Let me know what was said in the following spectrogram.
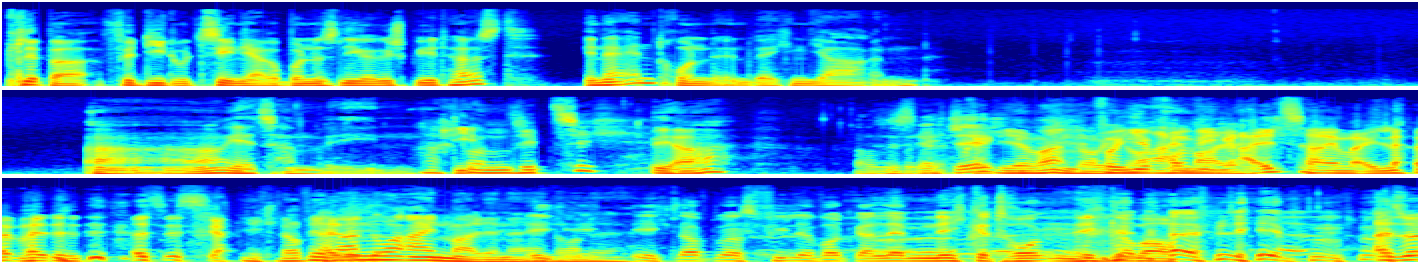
Clipper, für die du zehn Jahre Bundesliga gespielt hast, in der Endrunde? In welchen Jahren? Ah, jetzt haben wir ihn. Die, 78? ja? Das ist erschreckend. richtig. Wir waren, glaube Von ich, hier nur von wegen einmal. Alzheimer. Ich glaube, Das ist ja. Ich glaube, wir Also waren nur einmal in der Endrunde. ich, ich glaube, du hast viele Wodka-Lemon nicht getrunken. Ich glaube auch. in deinem Leben. Also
